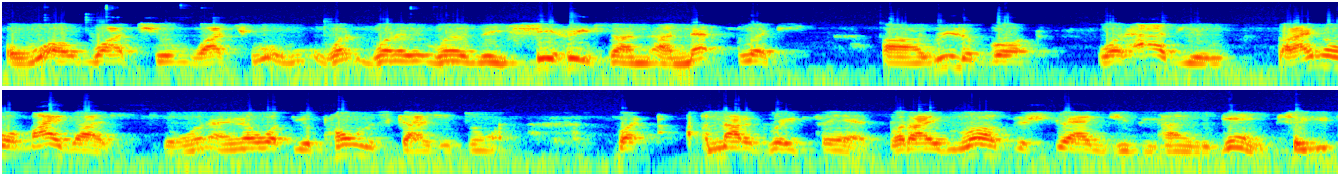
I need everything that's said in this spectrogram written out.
or wa- watch watch one one of, one of the series on, on Netflix, uh, read a book, what have you. But I know what my guys are doing. I know what the opponent's guys are doing. But I'm not a great fan. But I love the strategy behind the game. So you,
